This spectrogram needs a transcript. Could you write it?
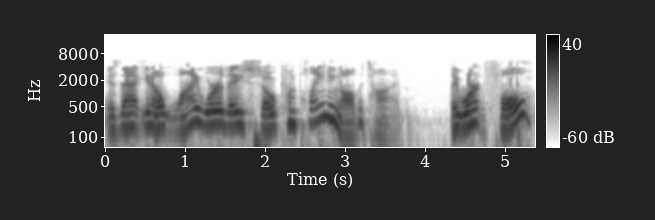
is that, you know, why were they so complaining all the time? They weren't full.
